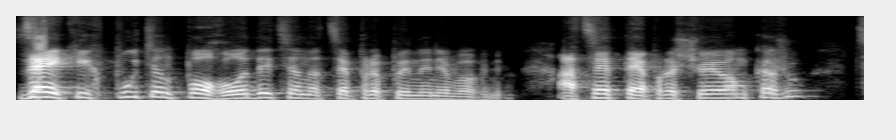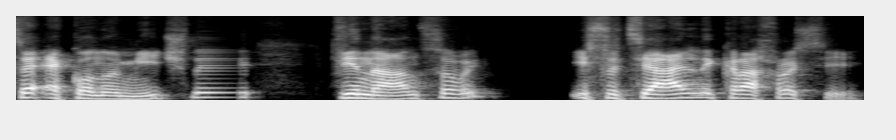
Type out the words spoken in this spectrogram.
за яких Путін погодиться на це припинення вогню. А це те, про що я вам кажу: це економічний, фінансовий і соціальний крах Росії.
